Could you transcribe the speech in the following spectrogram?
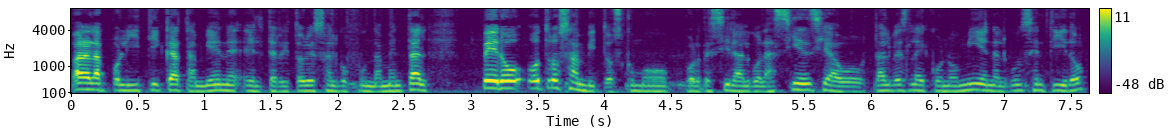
para la política también el territorio es algo fundamental, pero otros ámbitos, como por decir algo, la ciencia o tal vez la economía en algún sentido,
